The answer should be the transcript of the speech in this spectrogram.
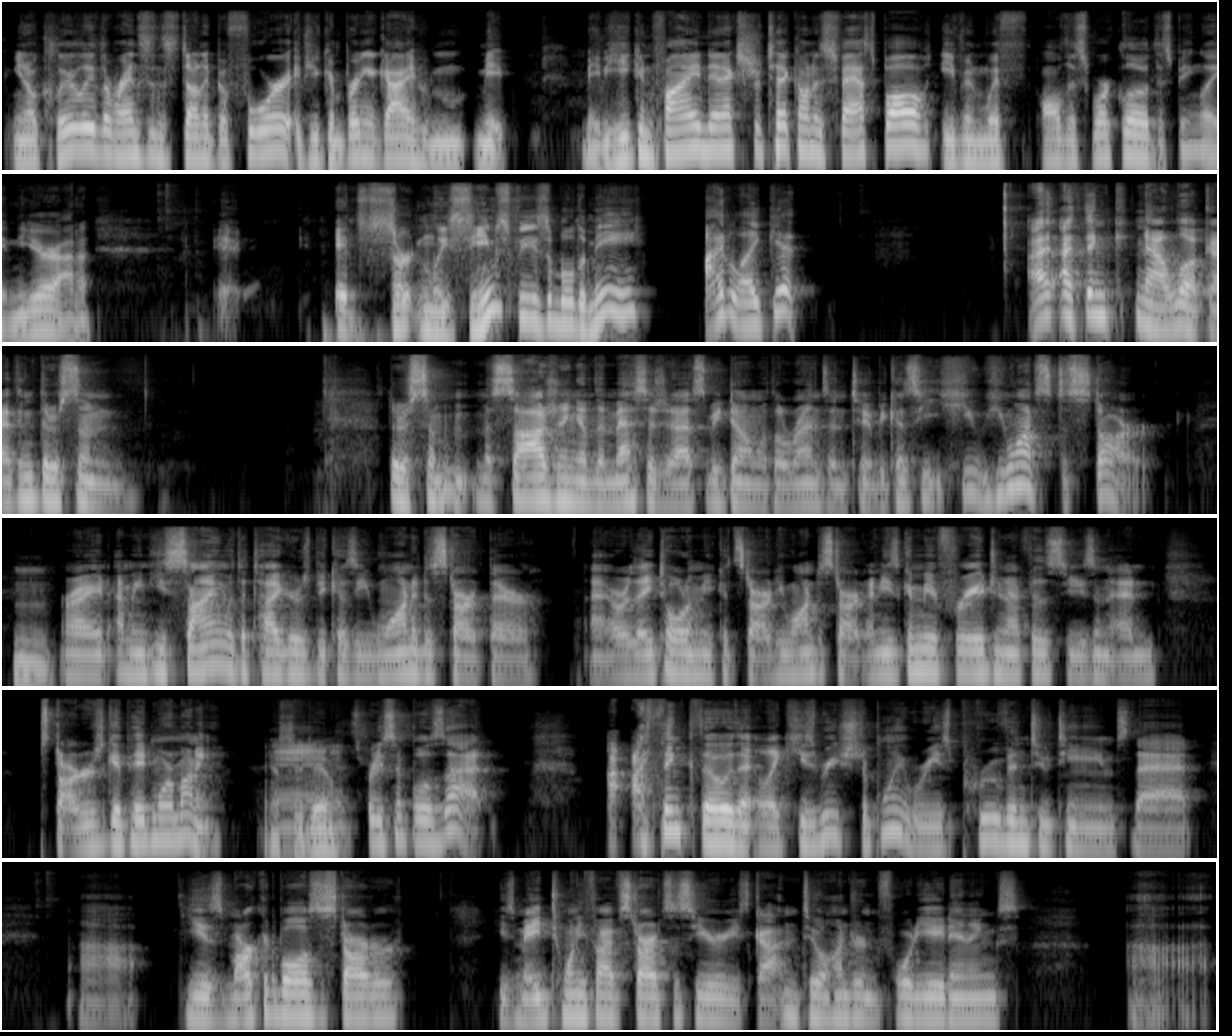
You know, clearly Lorenzen's done it before. If you can bring a guy who may, maybe he can find an extra tick on his fastball, even with all this workload that's being late in the year, I don't. It, it certainly seems feasible to me. I like it. I, I think now look, I think there's some there's some massaging of the message that has to be done with Lorenzen too, because he he he wants to start. Hmm. Right? I mean, he signed with the Tigers because he wanted to start there or they told him he could start. He wanted to start, and he's going to be a free agent after the season. And starters get paid more money. Yes, and they do. It's pretty simple as that. I, I, think though that like he's reached a point where he's proven to teams that uh, he is marketable as a starter. He's made 25 starts this year. He's gotten to 148 innings. Uh,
